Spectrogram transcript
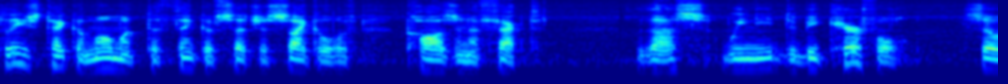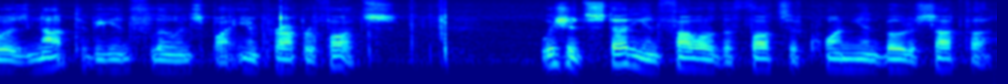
Please take a moment to think of such a cycle of cause and effect. Thus, we need to be careful so as not to be influenced by improper thoughts. We should study and follow the thoughts of Kuan Yin Bodhisattva.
